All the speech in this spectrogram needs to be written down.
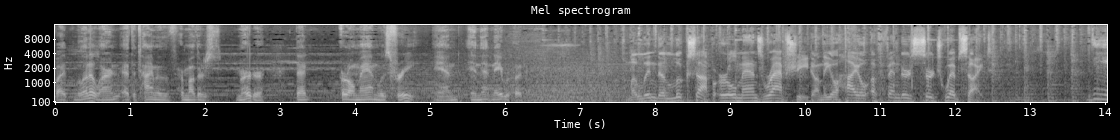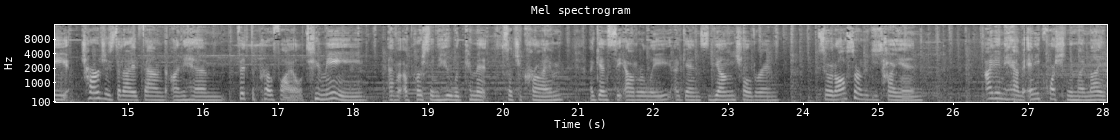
But Melinda learned at the time of her mother's murder that Earl Mann was free and in that neighborhood. Melinda looks up Earl Mann's rap sheet on the Ohio Offenders Search website. The charges that I had found on him fit the profile to me of a person who would commit such a crime against the elderly, against young children. So it all started to tie in. I didn't have any question in my mind.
